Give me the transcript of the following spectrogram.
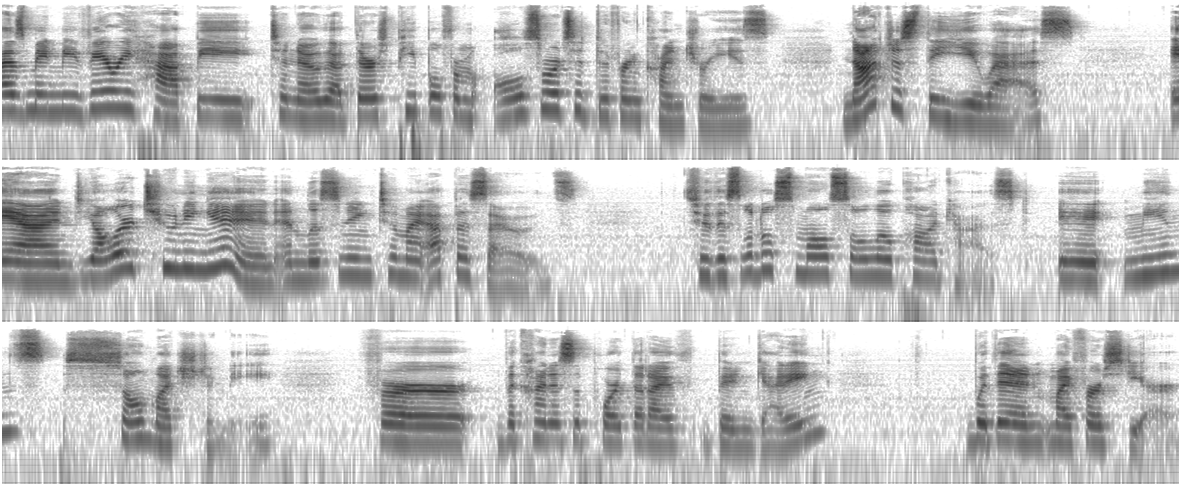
has made me very happy to know that there's people from all sorts of different countries, not just the US, and y'all are tuning in and listening to my episodes to this little small solo podcast. It means so much to me for the kind of support that I've been getting within my first year.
